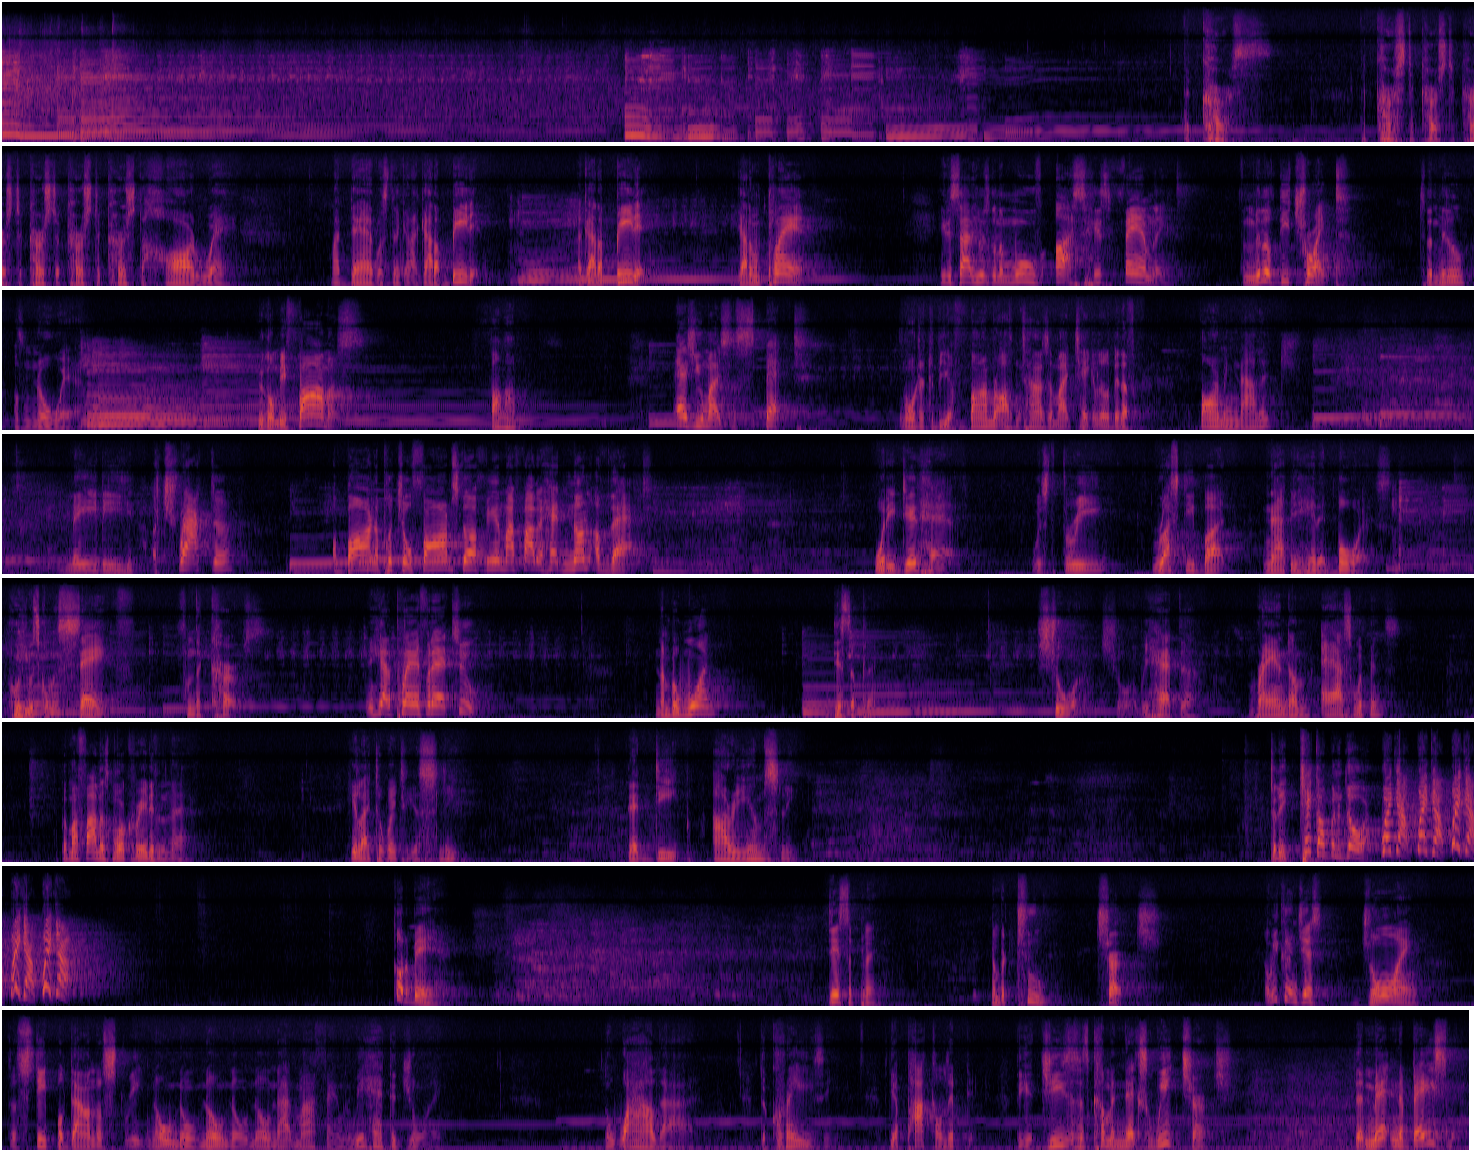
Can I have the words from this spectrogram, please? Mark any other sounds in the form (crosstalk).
The curse. The curse, the curse, the curse, the curse, the curse, the curse, the hard way. My dad was thinking, I gotta beat it. I gotta beat it. He got him a plan. He decided he was gonna move us, his family, from the middle of Detroit to the middle of nowhere. We're gonna be farmers. Farmers. As you might suspect, in order to be a farmer, oftentimes it might take a little bit of farming knowledge, maybe a tractor, a barn to put your farm stuff in. My father had none of that. What he did have was three rusty butt, nappy headed boys who he was going to save from the curse. And he had a plan for that too. Number one, discipline. Sure, sure. We had the random ass whippings, but my father's more creative than that. He liked to wait till you sleep. That deep REM sleep. Till he kick open the door. Wake up, wake up, wake up, wake up, wake up. Go to bed. (laughs) Discipline. Number two, church. And we couldn't just join the steeple down the street. No, no, no, no, no, not my family. We had to join the wild eyed, the crazy, the apocalyptic, the Jesus is coming next week church that met in the basement.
